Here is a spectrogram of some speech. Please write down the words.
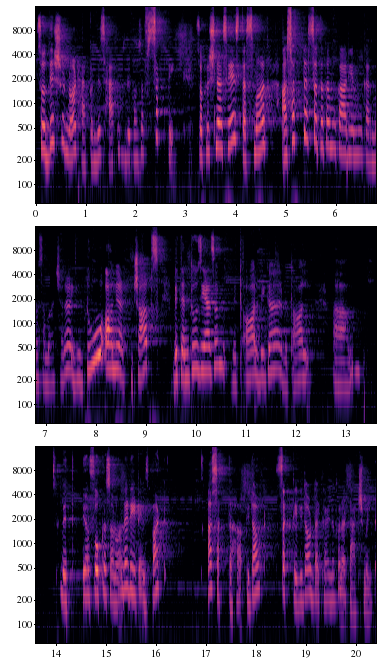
So, this should not happen. This happens because of Sakti. So, Krishna says, Tasmat asakta satatam karyam karma samachara. You do all your jobs with enthusiasm, with all vigor, with all um, with your focus on all the details, but asaktaha, without आसक्ति without that kind of an attachment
